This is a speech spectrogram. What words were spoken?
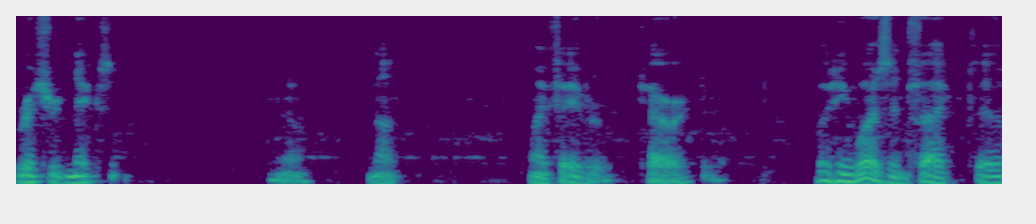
Richard Nixon, you know, not my favorite character, but he was in fact uh,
